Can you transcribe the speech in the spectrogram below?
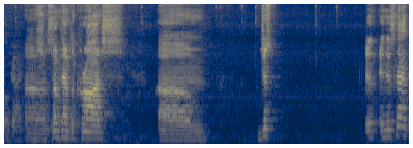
Oh God. uh, sometimes lacrosse, um, just. And, and it's not.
